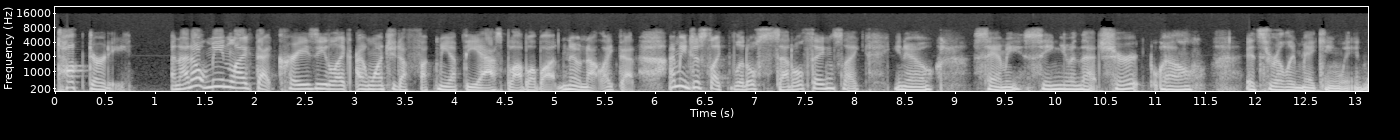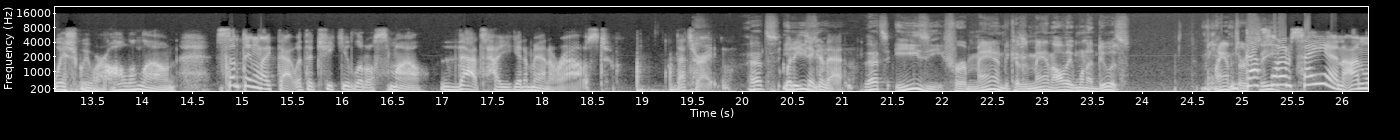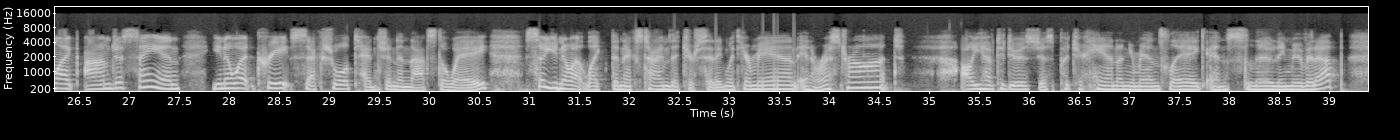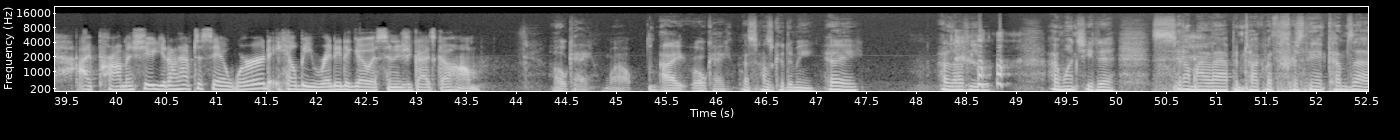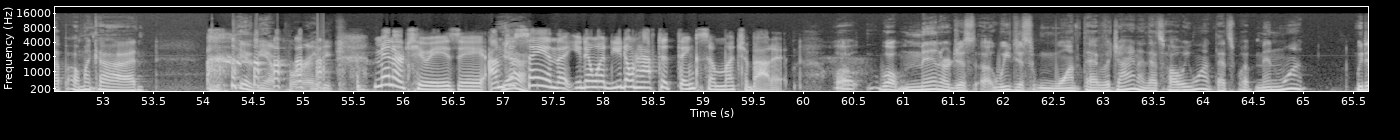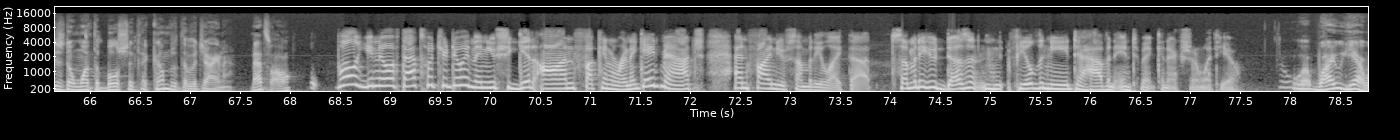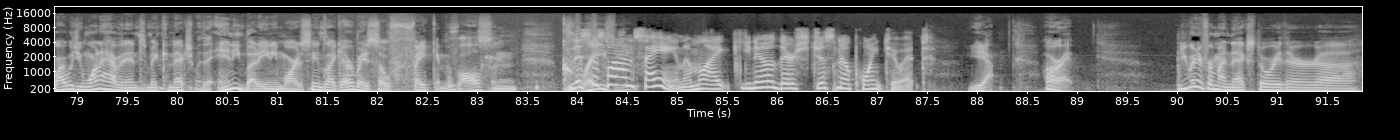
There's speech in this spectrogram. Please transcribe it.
talk dirty. And I don't mean like that crazy, like, I want you to fuck me up the ass, blah, blah, blah. No, not like that. I mean just like little subtle things like, you know, Sammy, seeing you in that shirt, well, it's really making me wish we were all alone. Something like that with a cheeky little smile. That's how you get a man aroused. That's right. That's What do you think of that? That's easy for a man because a man, all they want to do is plant their That's seed. what I'm saying. I'm like, I'm just saying, you know what? Create sexual tension, and that's the way. So, you know what? Like the next time that you're sitting with your man in a restaurant, all you have to do is just put your hand on your man's leg and slowly move it up. I promise you, you don't have to say a word. He'll be ready to go as soon as you guys go home. Okay. Well, I okay. That sounds good to me. Hey, I love you. I want you to sit on my lap and talk about the first thing that comes up. Oh my God. Give me a break. Men are too easy. I'm Yeah. just saying that, you know what? You don't have to think so much about it. Well, well, men are just uh, we just want that vagina. That's all we want. That's what men want. We just don't want the bullshit that comes with the vagina. That's all. Well, you know, if that's what you're doing, then you should get on fucking Renegade Match and find you somebody like that. Somebody who doesn't feel the need to have an intimate connection with you. Well, why? Yeah, why would you want to have an intimate connection with anybody anymore? It seems like everybody's so fake and false and crazy. This is what I'm saying. I'm like, you know, there's just no point to it. Yeah. All right. You ready for my next story there? Uh,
